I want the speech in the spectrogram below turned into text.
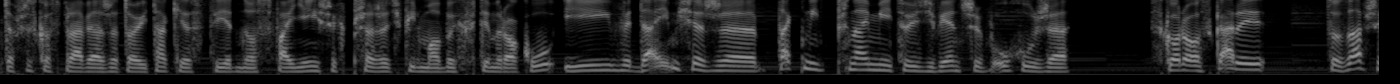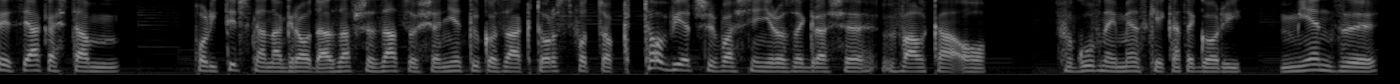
to wszystko sprawia, że to i tak jest jedno z fajniejszych przeżyć filmowych w tym roku i wydaje mi się, że tak mi przynajmniej coś dźwięczy w uchu, że skoro Oscary to zawsze jest jakaś tam polityczna nagroda, zawsze za coś, a nie tylko za aktorstwo, to kto wie, czy właśnie nie rozegra się walka o w głównej męskiej kategorii między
